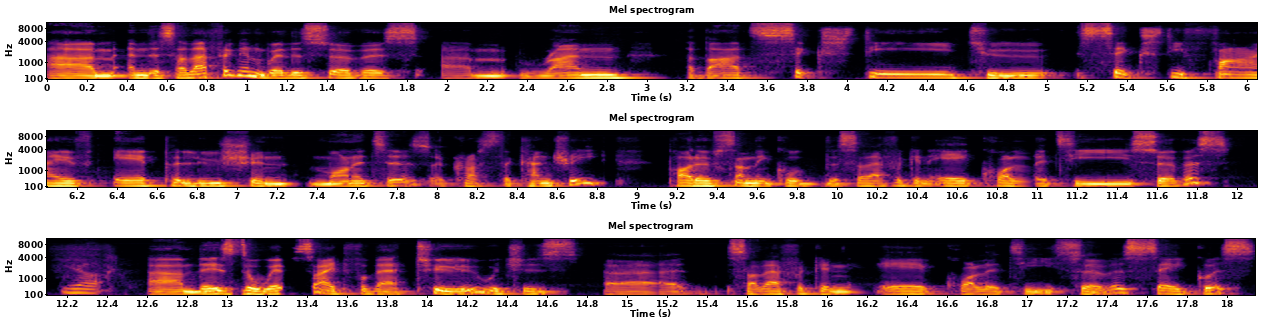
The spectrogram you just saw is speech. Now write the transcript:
Um, and the South African Weather Service um, run about 60 to 65 air pollution monitors across the country, part of something called the South African Air Quality Service. Yeah. Um, there's a website for that too, which is uh, South African Air Quality Service, SAQUS.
